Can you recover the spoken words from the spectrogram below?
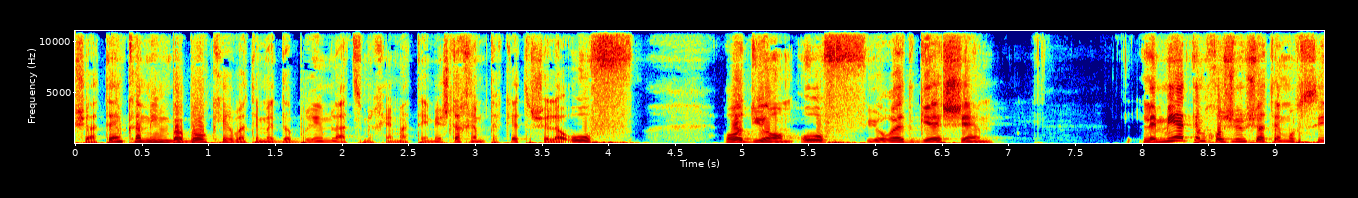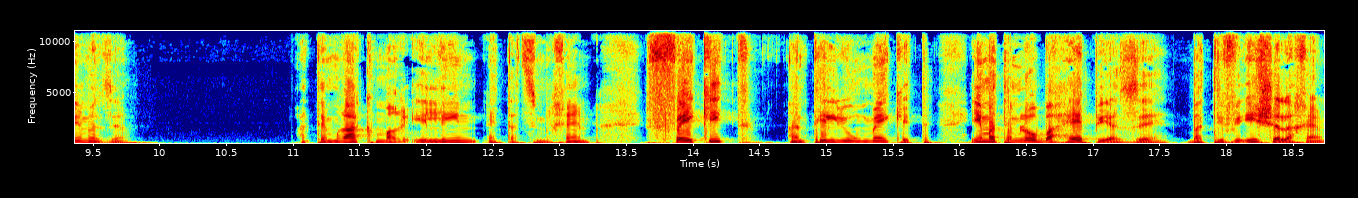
כשאתם קמים בבוקר ואתם מדברים לעצמכם, אתם, יש לכם את הקטע של העוף, עוד יום, אוף, יורד גשם. למי אתם חושבים שאתם עושים את זה? אתם רק מרעילים את עצמכם. fake it until you make it. אם אתם לא בהפי הזה, בטבעי שלכם,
